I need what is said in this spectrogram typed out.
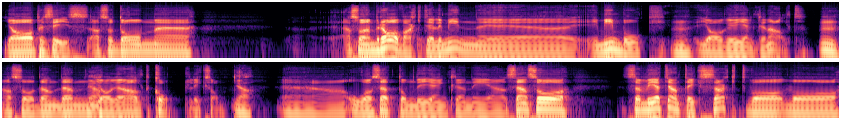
Ja, precis. Alltså de... eh, Alltså en bra vaktel i min, eh, i min bok jagar ju egentligen allt. Mm. Alltså den, den Ja. jagar allt kort liksom. Ja. Eh, oavsett om det egentligen är... Sen så... Sen vet jag inte exakt vad... vad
